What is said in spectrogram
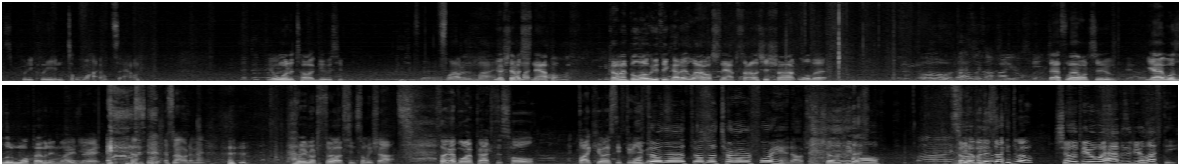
It's pretty clean. It's a wild sound. You'll want to talk, Goose. You, It's louder than mine. you actually have That a snap off. Comment below who you think had a lateral snap. Stylish shot? Well, that Oh, that was a higher pitch. that's lateral too. Yeah, it was a little more feminine. Why is that? right. That's not what I meant. I don't even know what to throw. I've seen so many shots. I feel like I've already practiced this whole vicariously through Well, you guys. throw the throw the turnover forehand option. Show the people. so you have this I can throw? show the people what happens if you're lefty.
